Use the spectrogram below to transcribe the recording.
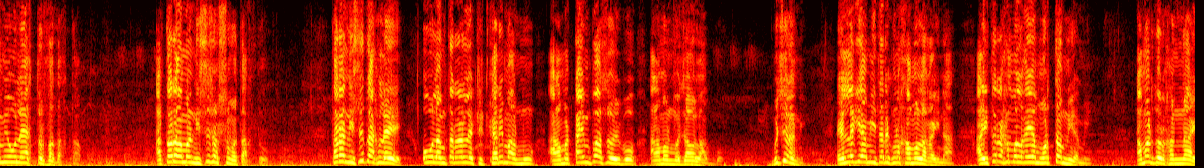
আমি ওগুলো একতরফা থাকতাম। আর তারা আমার নিচে সবসময় থাকতো। তারা নিচে থাকলে ওগুলো আমি তারা টিটকারি মারমু আর আমার টাইম পাস হইব আর আমার মজাও লাগবো। বুঝছ নি এর লাগে আমি ইতারে কোনো খামো লাগাই না। আর ইতারে খামো লাগাইয়া মরতাম নি আমি। আমার দরকার নাই,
